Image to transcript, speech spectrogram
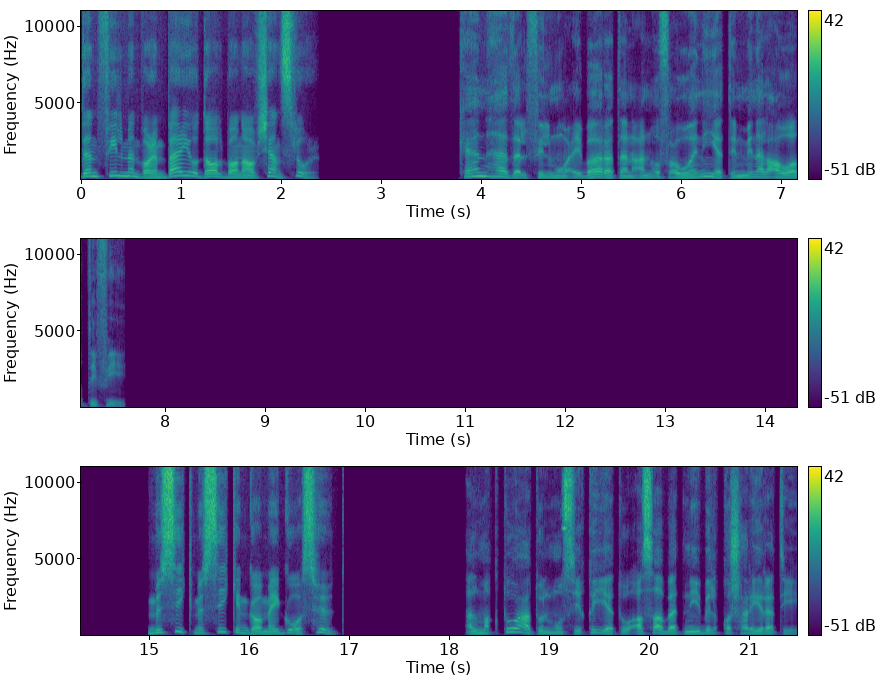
Den filmen var en berg- och dalbana av känslor. كان هذا الفيلم عبارة عن أفعوانية من العواطف. Musikmusiken gav mig gåshud. المقطوعة الموسيقية أصابتني بالقشعريرة.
